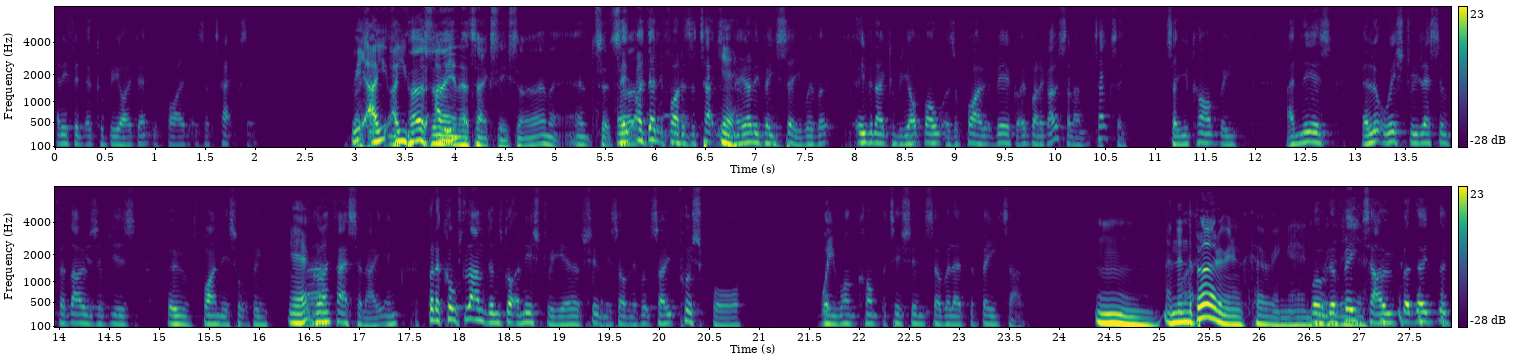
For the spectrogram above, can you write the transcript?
anything that could be identified as a taxi. Re- are you? Are you I Impersonating mean, a taxi. So, it? It's- it's- so- identified as a taxi, Yeah. in the LEVC, with a, even though it can be upvolt as a private vehicle, everyone goes to London taxi. So you can't be. And there's a little history lesson for those of you who find this sort of thing Yeah, uh, fascinating. But of course, London's got an history here of shooting itself in the foot. So it pushed for, we want competition, so we'll have the Vito. mm, and then the blurring occurring. In Well, with the Vito, but the, the,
